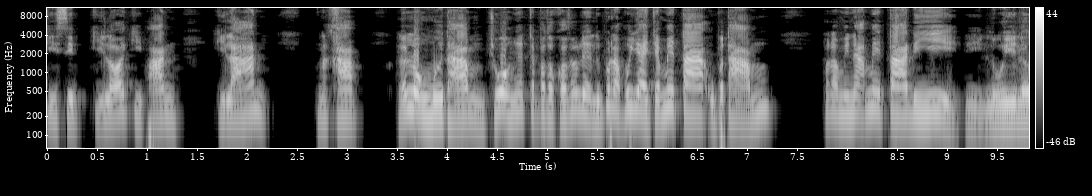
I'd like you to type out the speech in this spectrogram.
กี่สิบกี่ร้อยกี่พัน กี่ล้านนะครับ แล้วลงมือทำช่วงนี้จะประสบความสำเร็จหรือผู้หลักผู้ใหญ่จะเมตตาอุปถัมภ์เพราะเรามีนะเมตตาดีนี่ลุยเล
